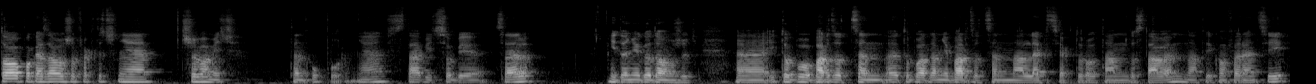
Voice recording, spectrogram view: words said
to pokazało, że faktycznie trzeba mieć ten upór, nie? Stawić sobie cel i do niego dążyć. E, I to było bardzo cenne, to była dla mnie bardzo cenna lekcja, którą tam dostałem na tej konferencji.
